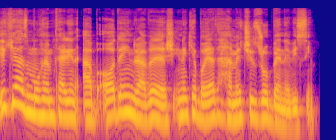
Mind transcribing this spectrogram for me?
یکی از مهمترین ابعاد این روش اینه که باید همه چیز رو بنویسیم.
